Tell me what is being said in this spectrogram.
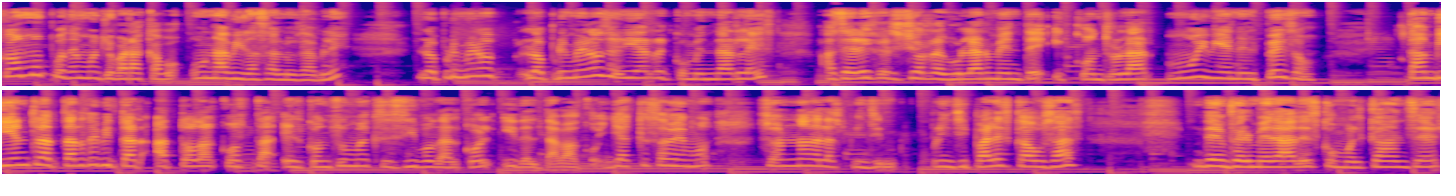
¿Cómo podemos llevar a cabo una vida saludable? Lo primero, lo primero sería recomendarles hacer ejercicio regularmente y controlar muy bien el peso. También tratar de evitar a toda costa el consumo excesivo de alcohol y del tabaco, ya que sabemos son una de las principales causas de enfermedades como el cáncer,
